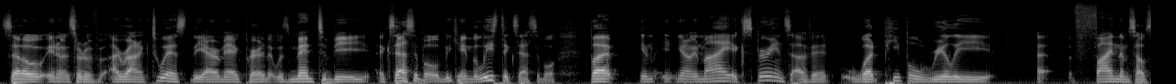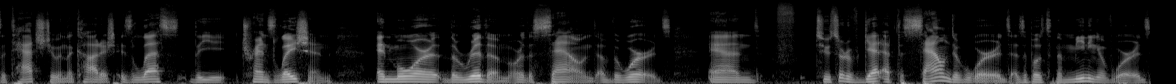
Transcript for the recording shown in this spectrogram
So, you know, sort of ironic twist, the Aramaic prayer that was meant to be accessible became the least accessible. But in, you know, in my experience of it, what people really uh, find themselves attached to in the Kaddish is less the translation and more the rhythm or the sound of the words. And f- to sort of get at the sound of words as opposed to the meaning of words,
